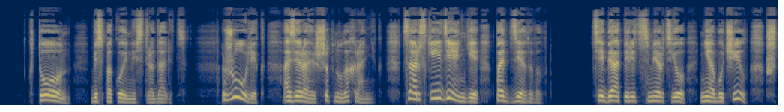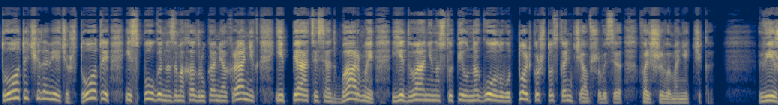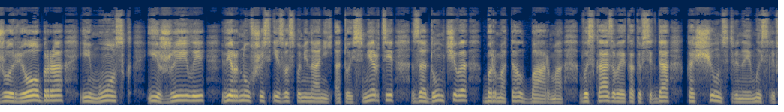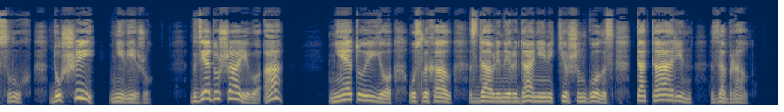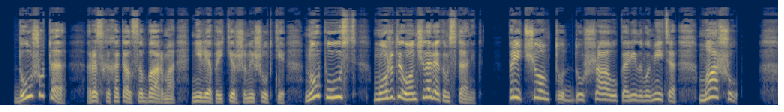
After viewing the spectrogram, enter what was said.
Кто он, беспокойный страдалец?» «Жулик», — озираясь, шепнул охранник, — «царские деньги подделывал». Тебя перед смертью не обучил? Что ты, человече, что ты? Испуганно замахал руками охранник и, пятясь от бармы, едва не наступил на голову только что скончавшегося фальшивомонетчика. Вижу ребра и мозг, и жилы, вернувшись из воспоминаний о той смерти, задумчиво бормотал Барма, высказывая, как и всегда, кощунственные мысли вслух. Души не вижу. Где душа его, а? «Нету ее!» — услыхал сдавленный рыданиями Киршин голос. «Татарин забрал!» «Душу-то?» — расхохотался Барма нелепой Киршиной шутки. «Ну, пусть, может, и он человеком станет». «При чем тут душа?» — укорил его Митя. «Машу!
